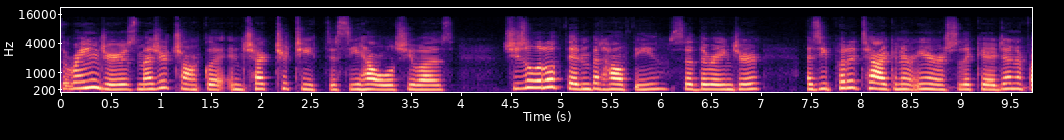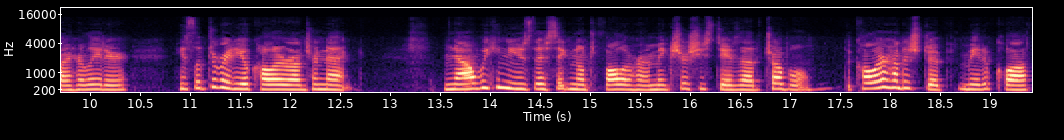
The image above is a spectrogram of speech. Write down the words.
The Rangers measured Chocolate and checked her teeth to see how old she was. She's a little thin but healthy, said the Ranger, as he put a tag in her ear so they could identify her later. He slipped a radio collar around her neck. Now we can use their signal to follow her and make sure she stays out of trouble. The collar had a strip made of cloth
